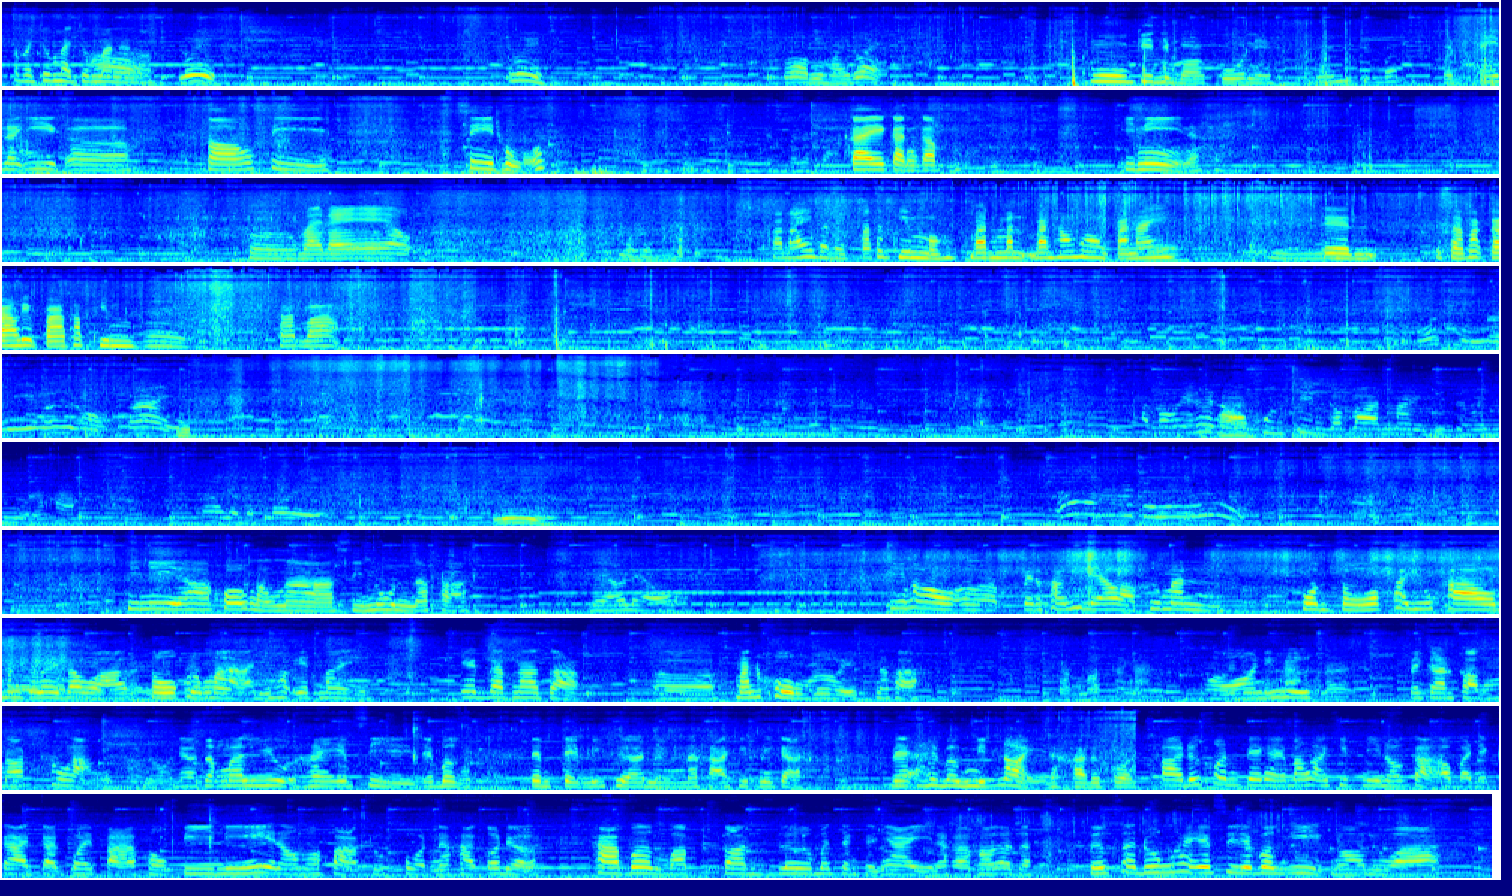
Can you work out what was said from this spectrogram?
เอาไปจุ่มไปจุ่มมันนะเนาะลุย ลุยก็มีหอยด้วย งูกินนี่บอกกูนี่อันนี้เราอีกเออสองสี่สี่ถุงใกลกันกับที่นี่นะคะอืมไปแล้วบ่เห็นปลาไหนตัวนี้ปลาทับทิมบ่บ้านมันบ้านห้องห้องปลาไนแต่ภาษาภาคกลางเรียกปลาทับทิมคาดว่า เขาต้องให้น้องคุ้นชินกับบ้านใหม่ที่จะมาอยู่นะคะก็เราจะปล่อยลุยที่นี่นะคะโคกหนองนาสีนุ่นนะคะ แล้วแล้วที่เราเออเป็นครั้งที่แล้วอะคือมัน ฝนตกพายุเข้ามันก็เลยแบบว่าตกลงมาอันนี้เขาเอ็ดใหม่เอ็ดแบบน่าจะเอ่อมันคงเลยนะคะฝั่งน็อตข้างหลังอ๋ออันนี่คือได้เป็นการฝังน็อตข้างหลังเนาะเดี๋ยวจะมารีวิวให้ FC ได้เบิ่งเต็มๆอีกเทือหนึ่งนะคะ คลิปนี้ก็ แวะให้เบิ่งนิดหน่อยนะคะ ทุกคนค่ะทุกคนเป็นไงบ้างคะคลิปนี้เนาะกะเอาบรรยากาศการปล่อยปลาของปีนี้เนาะมาฝากทุกคนนะคะ ก็เดี๋ยวถ้าเบิ่งว่าตอนเริ่มมันจังจะใหญ่นะคะเขาอาจจะตึกสะดุ้งให้ FC ได้เบิ่งอีกเนาะหรือว่า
